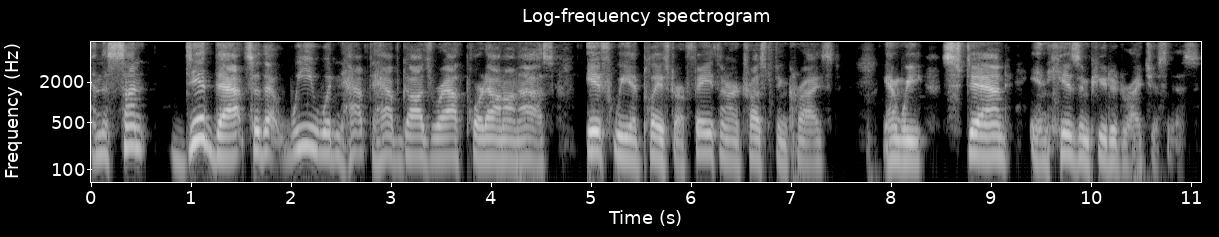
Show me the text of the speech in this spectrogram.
and the Son did that so that we wouldn't have to have God's wrath poured out on us if we had placed our faith and our trust in Christ and we stand in his imputed righteousness.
